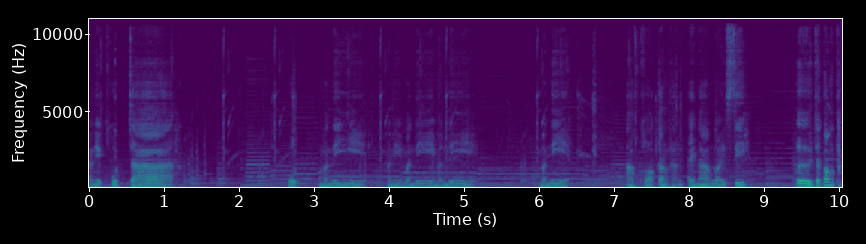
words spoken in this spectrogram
อันนี้ขุดจ้า ขุดมานี่ อันนี้มานี่มานี่มานี่ อะขอกังหันไอ้น้ำหน่อยสิเออ จะต้องท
